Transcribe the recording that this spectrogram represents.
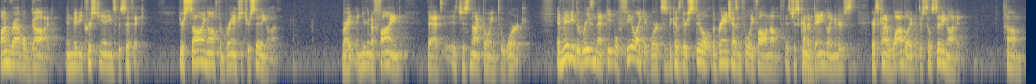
unravel God, and maybe Christianity in specific, you're sawing off the branch that you're sitting on, right? And you're going to find that it's just not going to work. And maybe the reason that people feel like it works is because they're still, the branch hasn't fully fallen off. It's just kind of dangling and there's, it's kind of wobbly, but they're still sitting on it. Um,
